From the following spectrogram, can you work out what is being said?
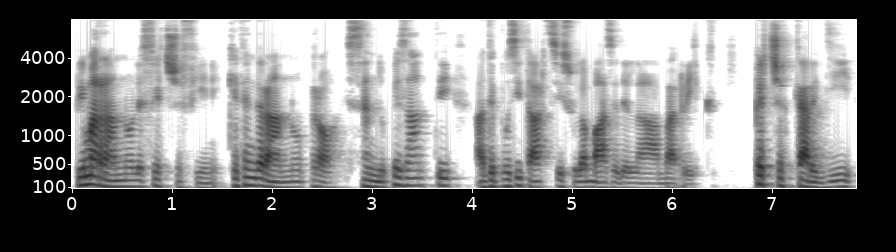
Rimarranno le fecce fini, che tenderanno però, essendo pesanti, a depositarsi sulla base della barrique. Per cercare di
